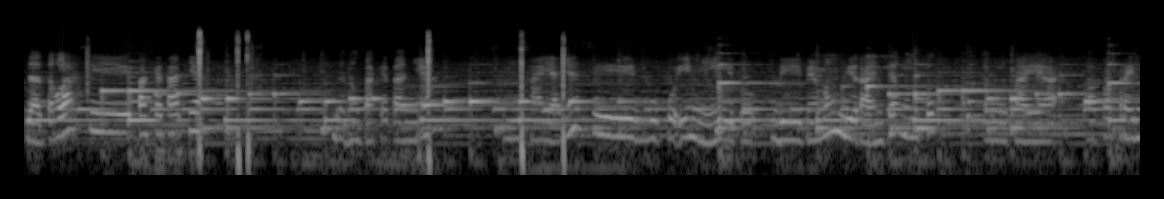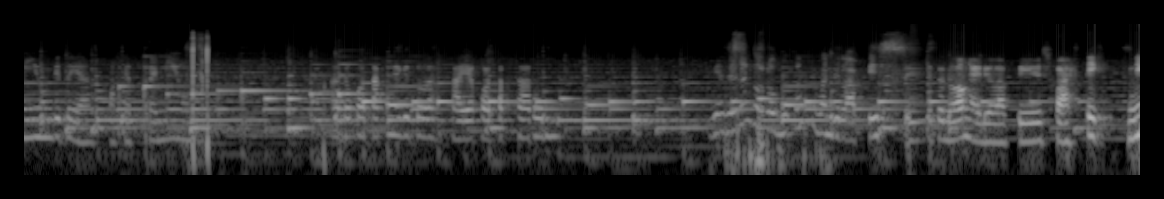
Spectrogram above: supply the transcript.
datanglah si paketannya. Datang paketannya. Hmm, kayaknya si buku ini gitu di memang dirancang untuk uh, kayak apa premium gitu ya paket premium. Ada kotaknya gitu lah kayak kotak sarung biasanya kalau bukan cuma dilapis itu doang ya dilapis plastik. Ini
